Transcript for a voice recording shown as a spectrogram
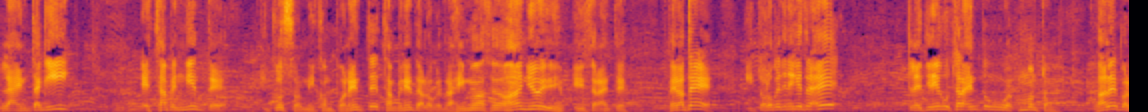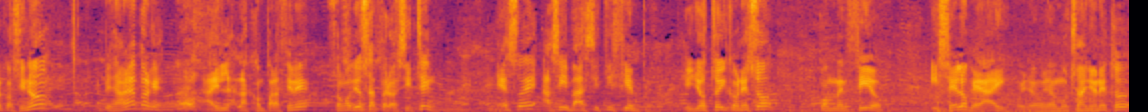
la gente aquí está pendiente, incluso mis componentes están pendientes a lo que trajimos hace dos años y, dice la gente, espérate, y todo lo que tiene que traer le tiene que gustar a la gente un, un montón, ¿vale? Porque si no, empiezan a hablar porque la- las comparaciones son odiosas, pero existen. Eso es así, va a existir siempre. Y yo estoy con eso convencido. Y sé lo que hay, pues yo llevo muchos años en esto,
